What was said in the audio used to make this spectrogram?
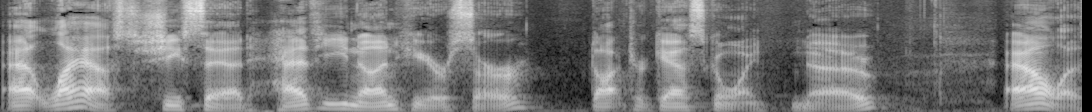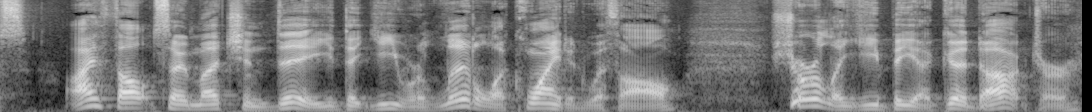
At last she said, Have ye none here, sir? Dr. Gascoigne, No. Alice, I thought so much indeed that ye were little acquainted withal. Surely ye be a good doctor.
